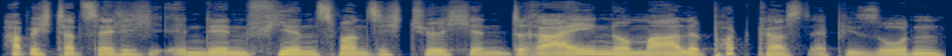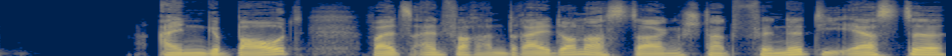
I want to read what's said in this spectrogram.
habe ich tatsächlich in den 24 Türchen drei normale Podcast-Episoden eingebaut, weil es einfach an drei Donnerstagen stattfindet. Die erste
